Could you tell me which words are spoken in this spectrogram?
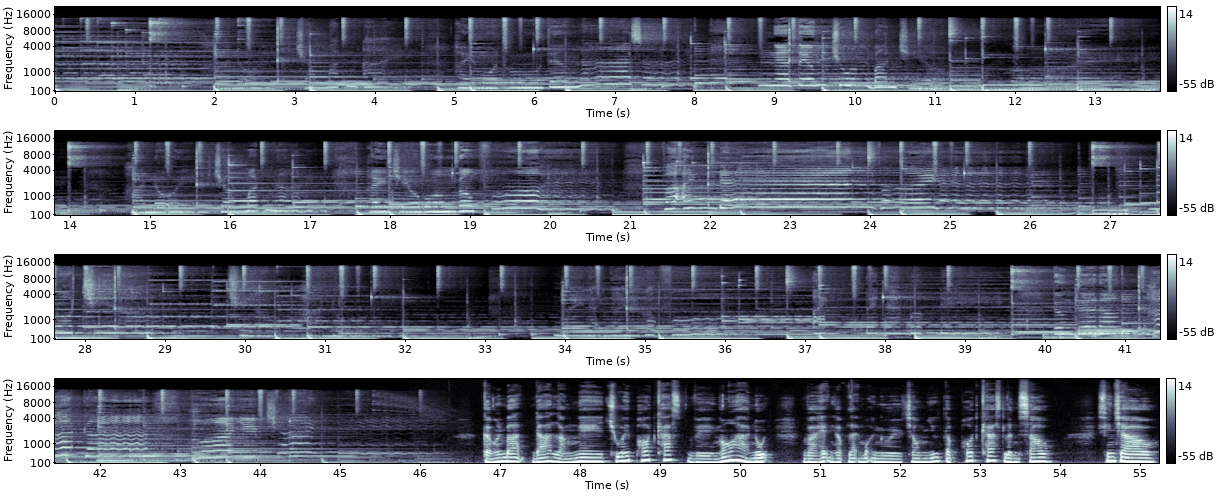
Hay chiều góc phố em Cảm ơn bạn đã lắng nghe chuỗi podcast về ngõ Hà Nội và hẹn gặp lại mọi người trong những tập podcast lần sau. Xin chào!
